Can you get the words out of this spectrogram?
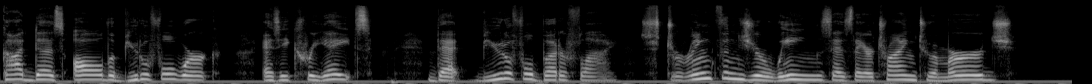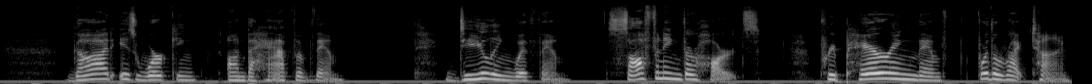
God does all the beautiful work as He creates that beautiful butterfly, strengthens your wings as they are trying to emerge. God is working on behalf of them, dealing with them, softening their hearts, preparing them for the right time.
